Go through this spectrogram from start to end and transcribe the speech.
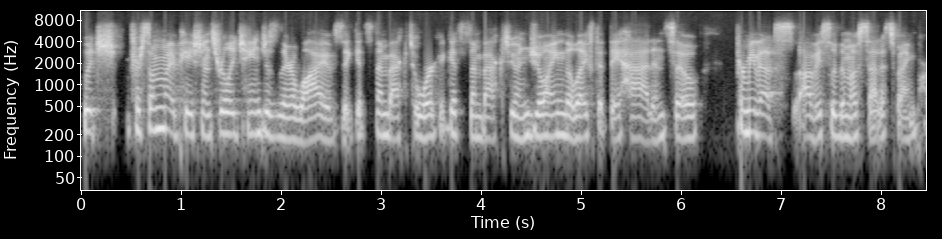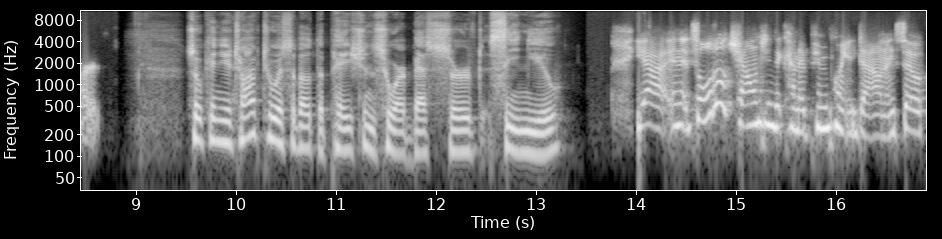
which for some of my patients really changes their lives. It gets them back to work, it gets them back to enjoying the life that they had. And so for me that's obviously the most satisfying part. So can you talk to us about the patients who are best served seeing you? Yeah, and it's a little challenging to kind of pinpoint down. And so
